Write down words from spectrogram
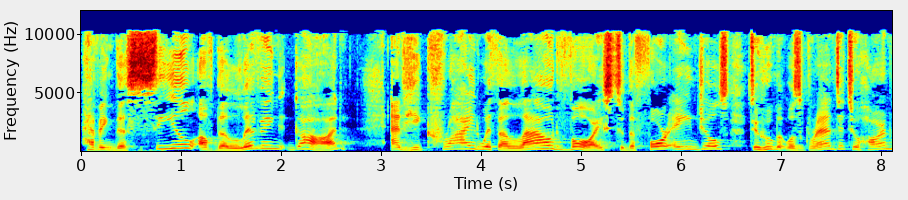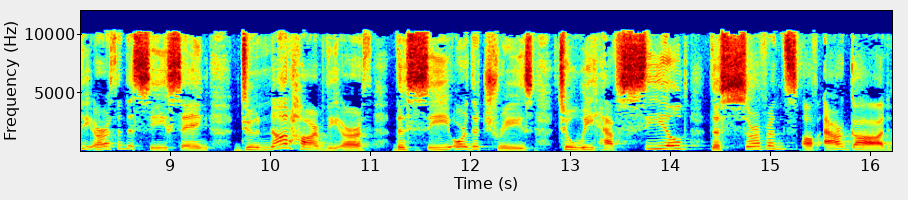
having the seal of the living God, and he cried with a loud voice to the four angels to whom it was granted to harm the earth and the sea, saying, Do not harm the earth, the sea, or the trees, till we have sealed the servants of our God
